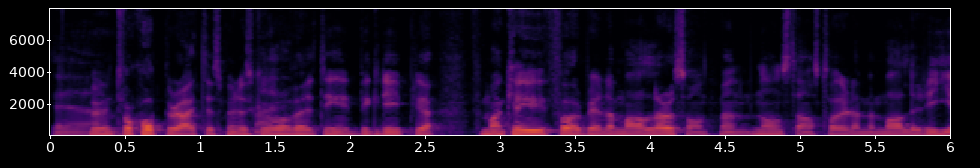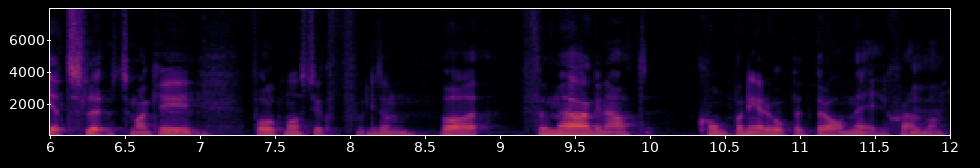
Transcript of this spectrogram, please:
Det behöver inte vara copywriters men det ska Nej. vara väldigt begripliga. För man kan ju förbereda mallar och sånt men någonstans tar det där med malleriet slut. Så man kan ju, mm. Folk måste ju liksom vara förmögna att komponera ihop ett bra mejl själva. Mm.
